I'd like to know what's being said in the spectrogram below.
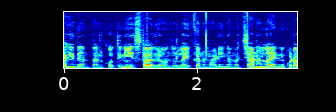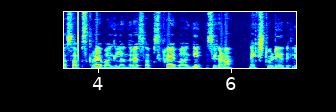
ಆಗಿದೆ ಅಂತ ಅನ್ಕೋತೀನಿ. ಇಷ್ಟ ಆದರೆ ಒಂದು ಲೈಕನ್ನು ಮಾಡಿ. ನಮ್ಮ ಚಾನಲ್ನ ಇನ್ನೂ ಕೂಡ ಸಬ್ಸ್ಕ್ರೈಬ್ ಆಗಿಲ್ಲ ಅಂದರೆ ಸಬ್ಸ್ಕ್ರೈಬ್ ಆಗಿ ಸಿಗೋಣ ನೆಕ್ಸ್ಟ್ ವಿಡಿಯೋದಲ್ಲಿ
